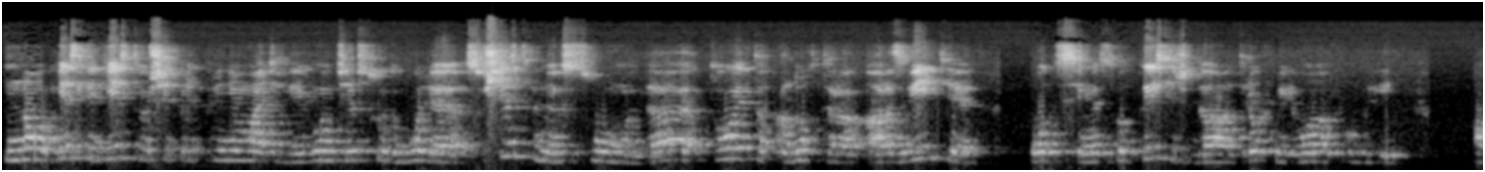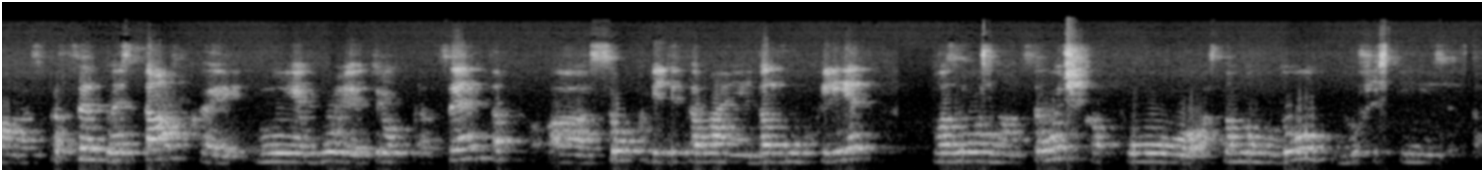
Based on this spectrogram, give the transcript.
Но если действующий предприниматель, его интересуют более существенные суммы, да, то это продукт развития от 700 тысяч до 3 миллионов рублей. А, с процентной ставкой не более 3%, а срок кредитования до двух лет, возможно отсрочка по основному долгу до 6 месяцев.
